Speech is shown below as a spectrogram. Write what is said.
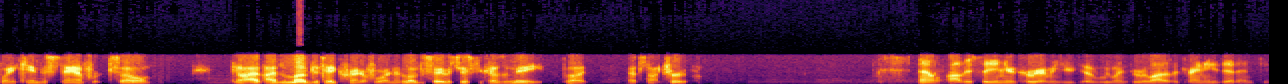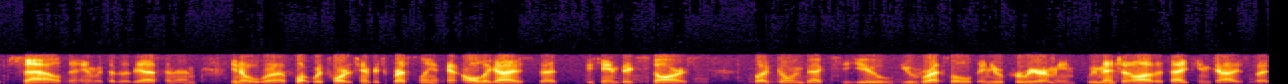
when he came to Stamford. So, you know, I'd, I'd love to take credit for it, and I'd love to say it was just because of me, but that's not true. Now, obviously, in your career, I mean, you uh, we went through a lot of the training you did in Deep South and with WWF, and then you know uh, with Florida Championship Wrestling, and all the guys that became big stars. But going back to you, you've wrestled in your career. I mean, we mentioned a lot of the tag team guys, but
